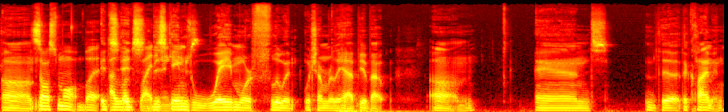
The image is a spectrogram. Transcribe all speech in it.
it's all small, but I love sliding. this in game's games. way more fluent, which I'm really happy about. Um, and the the climbing.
